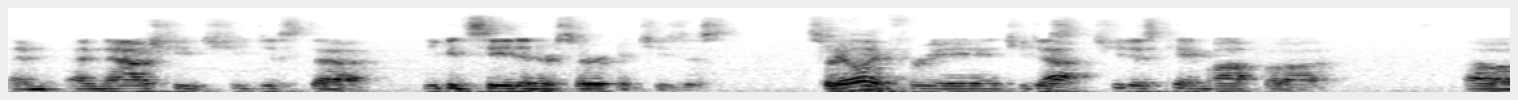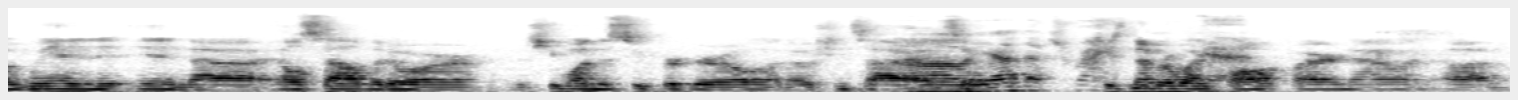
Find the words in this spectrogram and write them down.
and and now she she just uh, you can see it in her surfing. She's just Killing surfing it. free, and she just Yeah. she just came off a, a win in uh, El Salvador, and she won the Supergirl on Oceanside. Oh, so yeah, that's right. She's number one Yeah. qualifier now, and um,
